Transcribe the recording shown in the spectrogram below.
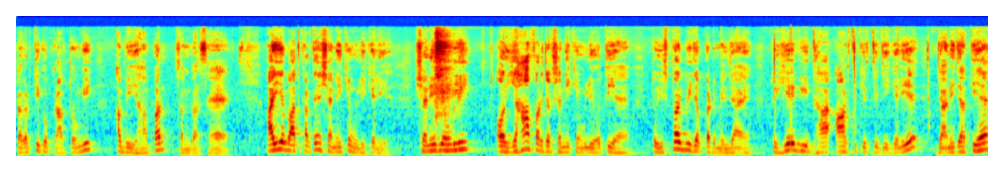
प्रगति को प्राप्त होंगी, अभी यहाँ पर संघर्ष है। आइए बात करते हैं शनि की उंगली के लिए। शनि की उंगली और यहाँ पर जब शनि की उंगली होती है तो इस पर भी जब कट मिल जाए तो ये भी धा आर्थिक स्थिति के लिए जानी जाती है,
